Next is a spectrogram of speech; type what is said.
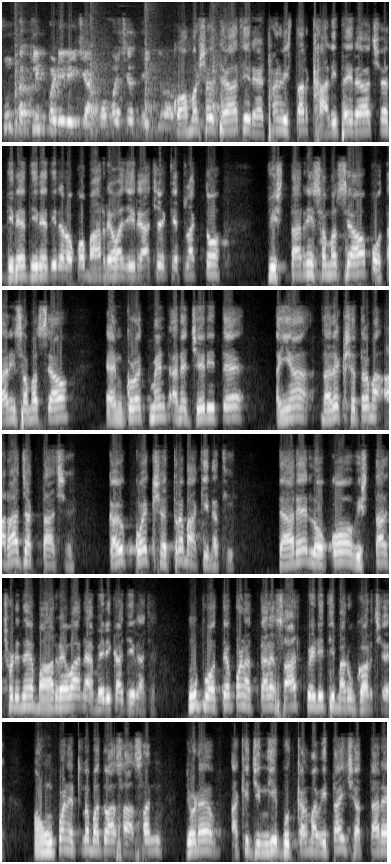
શું તકલીફ પડી રહી છે? આ કોમર્શિયલ થઈ ગયો. કોમર્શિયલ થયાથી રહેઠાણ વિસ્તાર ખાલી થઈ રહ્યો છે. ધીરે ધીરે ધીરે લોકો બહાર રહેવા જઈ રહ્યા છે. કેટલાક તો વિસ્તારની સમસ્યાઓ, પોતાની સમસ્યાઓ એન્ક્રોચમેન્ટ અને જે રીતે અહીંયા દરેક ક્ષેત્રમાં અરાજકતા છે, કયું કોઈ ક્ષેત્ર બાકી નથી. ત્યારે લોકો વિસ્તાર છોડીને બહાર રહેવા અને અમેરિકા જઈ રહ્યા છે. હું પોતે પણ અત્યારે સાત પેઢીથી મારું ઘર છે. હું પણ એટલો બધો આ શાસન જોડે આખી જિંદગી ભૂતકાળમાં વિતાઈ છે. અત્યારે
